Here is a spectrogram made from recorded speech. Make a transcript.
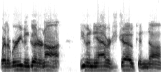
whether we're even good or not, even the average Joe can uh,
